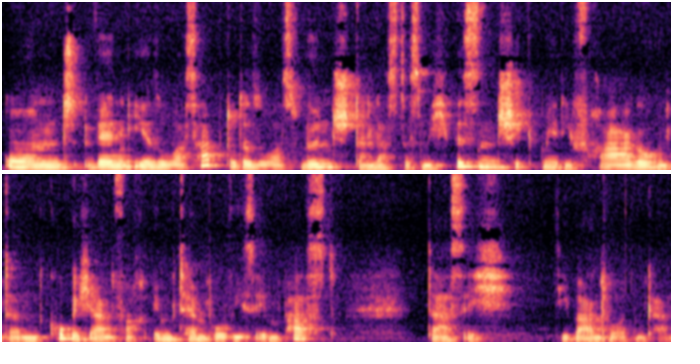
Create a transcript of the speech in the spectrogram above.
Und wenn ihr sowas habt oder sowas wünscht, dann lasst es mich wissen, schickt mir die Frage und dann gucke ich einfach im Tempo, wie es eben passt, dass ich die beantworten kann.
